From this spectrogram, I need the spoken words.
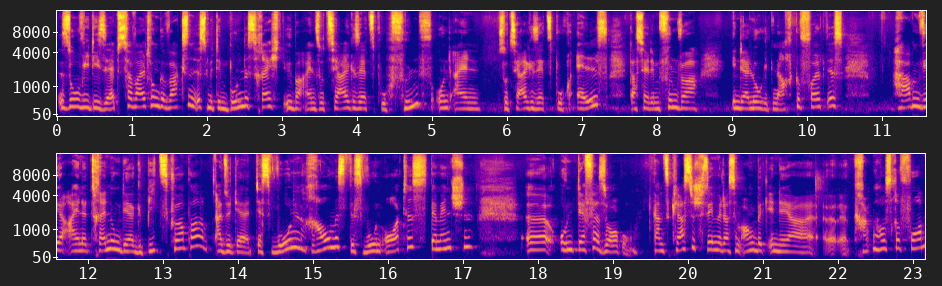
so wie die Selbstverwaltung gewachsen ist mit dem Bundesrecht über ein Sozialgesetzbuch 5 und ein Sozialgesetzbuch 11, das ja dem Fünfer in der Logik nachgefolgt ist, haben wir eine Trennung der Gebietskörper, also der, des Wohnraumes, des Wohnortes der Menschen äh, und der Versorgung. Ganz klassisch sehen wir das im Augenblick in der äh, Krankenhausreform,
